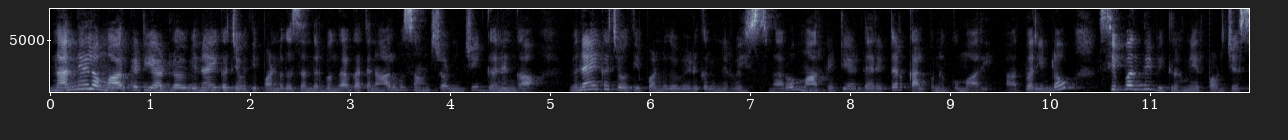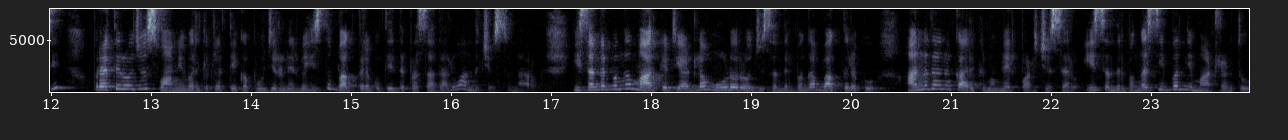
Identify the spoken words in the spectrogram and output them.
నంద్యాల మార్కెట్ యార్డ్లో వినాయక చవితి పండుగ సందర్భంగా గత నాలుగు సంవత్సరాల నుంచి ఘనంగా వినాయక చవితి పండుగ వేడుకలు నిర్వహిస్తున్నారు market yard director Kalpana Kumari ఆధ్వర్యంలో సిబ్బంది విగ్రహం ఏర్పాటు చేసి ప్రతిరోజు స్వామివారికి ప్రత్యేక పూజలు నిర్వహిస్తూ భక్తులకు తీర్థ ప్రసాదాలు అందజేస్తున్నారు. ఈ సందర్భంగా మార్కెట్ యార్డ్లో మూడో రోజు సందర్భంగా భక్తులకు అన్నదాన కార్యక్రమం ఏర్పాటు చేశారు. ఈ సందర్భంగా సిబ్బంది మాట్లాడుతూ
